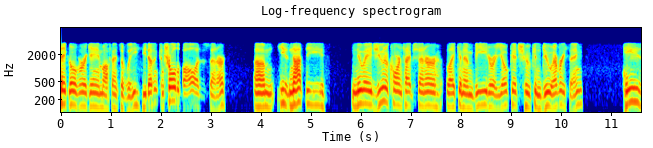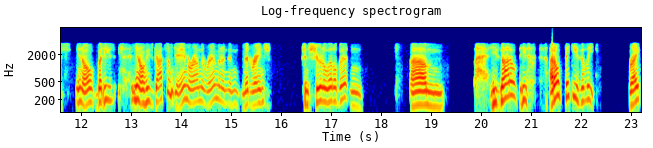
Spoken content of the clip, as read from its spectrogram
take over a game offensively. He doesn't control the ball as a center. Um, he's not the new age unicorn type center like an Embiid or a Jokic who can do everything. He's you know, but he's you know he's got some game around the rim and, and mid range can shoot a little bit and um, he's not a he's. I don't think he's elite, right?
